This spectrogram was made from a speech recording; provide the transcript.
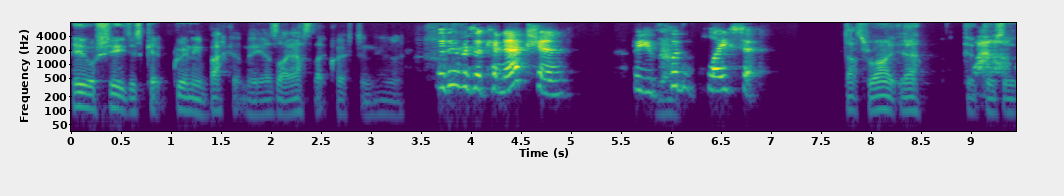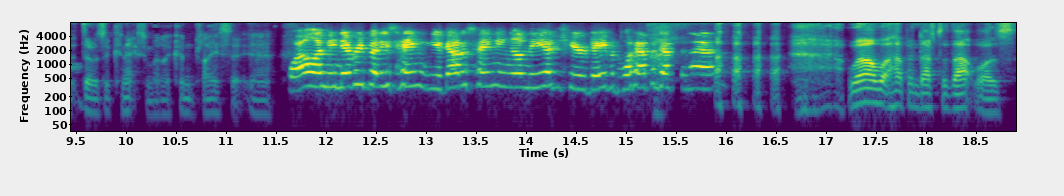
he or she just kept grinning back at me as I asked that question. You know. So there was a connection, but you yeah. couldn't place it. That's right. Yeah. It, wow. there, was a, there was a connection, but I couldn't place it. Yeah. Well, I mean, everybody's hanging. You got us hanging on the edge here, David. What happened after that? well, what happened after that was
